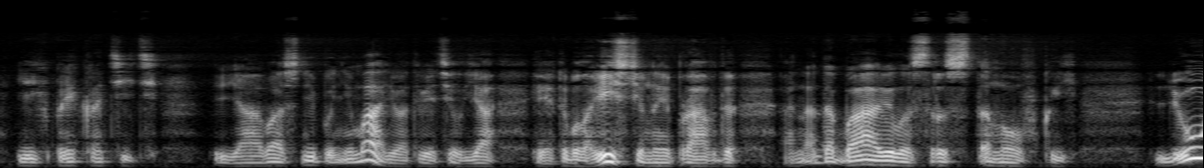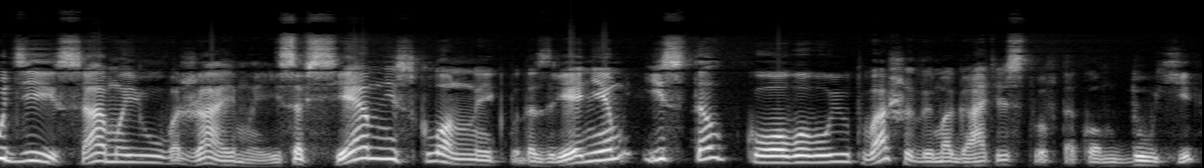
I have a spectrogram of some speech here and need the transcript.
— их прекратить. «Я вас не понимаю», — ответил я, и это была истинная правда. Она добавила с расстановкой. «Люди, самые уважаемые и совсем не склонные к подозрениям, истолковывают ваше домогательство в таком духе,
